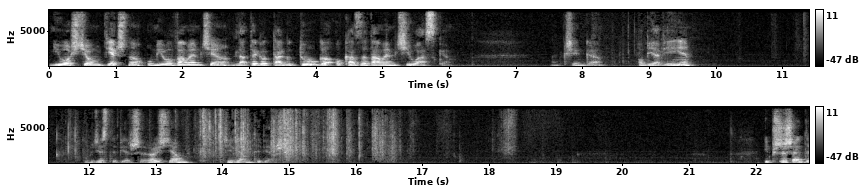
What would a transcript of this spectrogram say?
Miłością wieczną umiłowałem Cię, dlatego tak długo okazywałem Ci łaskę. Księga Objawienie, 21 rozdział, 9 wiersz. I przyszedł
